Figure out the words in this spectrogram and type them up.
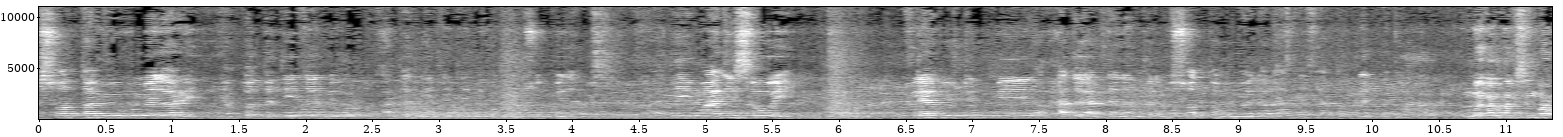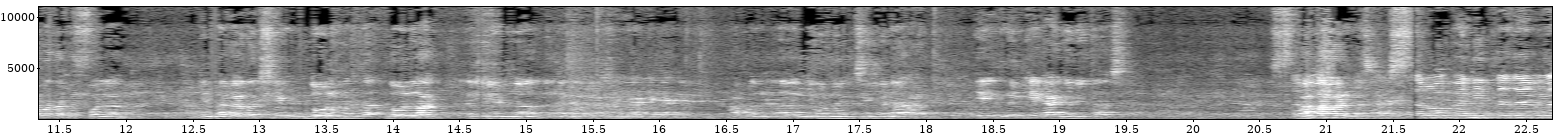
स्वतः मी उमेदवार आहे या पद्धतीने जर निवडणूक हातात घेतली तर निवडणूक सोपी जाते. आणि माझी सवय कुठल्या गोष्टीत मी हात घातल्यानंतर मी स्वतः उमेदवार असण्याचा प्रयत्न करतो. नगर दक्षिण बाबत आपण बोललात. की नगर दक्षिण दोन हजार दोन लाख लीडनं नगर दक्षिण या ठिकाणी आपण निवडणूक जिंकणार आहात. हे नेमके काय गणित असतं? वातावरण कसं आहे? सर्व गणित जर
